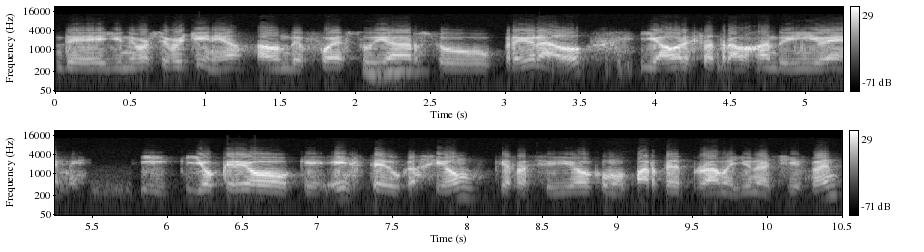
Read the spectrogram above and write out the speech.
de University of Virginia, a donde fue a estudiar su pregrado, y ahora está trabajando en IBM. Y yo creo que esta educación que recibió como parte del programa Junior Achievement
